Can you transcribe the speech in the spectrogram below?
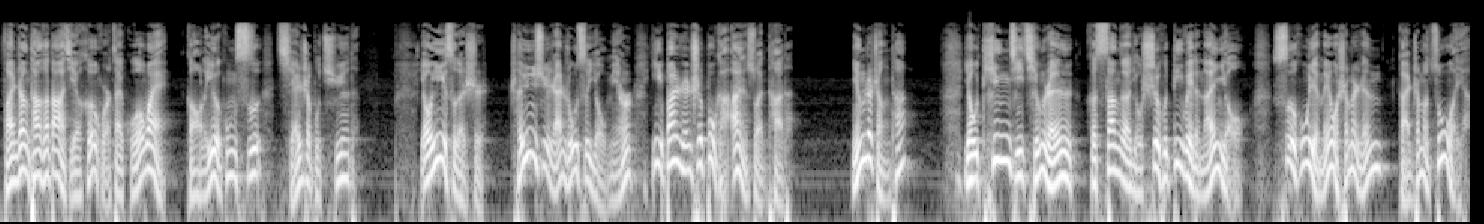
反正他和大姐合伙在国外搞了一个公司，钱是不缺的。有意思的是，陈旭然如此有名，一般人是不敢暗算他的。明着整他，有厅级情人和三个有社会地位的男友，似乎也没有什么人敢这么做呀。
